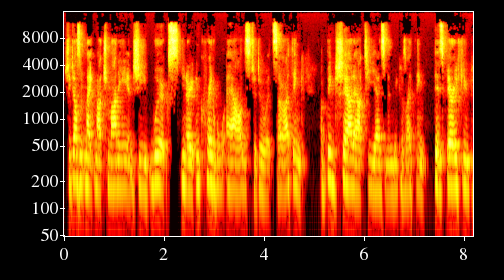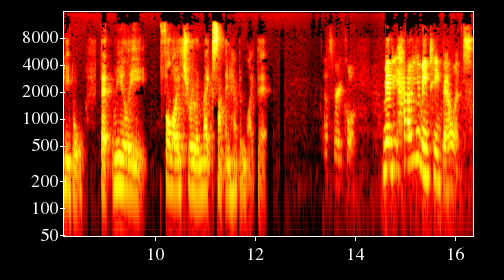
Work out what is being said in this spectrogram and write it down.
she doesn't make much money and she works, you know, incredible hours to do it. So I think a big shout out to Yasmin because I think there's very few people that really follow through and make something happen like that. That's very cool. Mandy, how do you maintain balance?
